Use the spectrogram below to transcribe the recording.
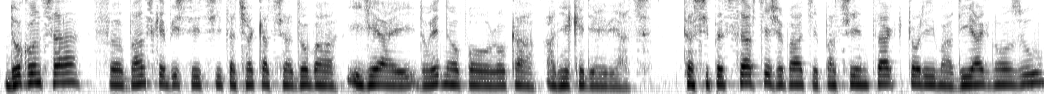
Dokonca v Banskej Bystrici tá čakacia doba ide aj do jedného pol roka a niekedy aj viac. Tak si predstavte, že máte pacienta, ktorý má diagnózu,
